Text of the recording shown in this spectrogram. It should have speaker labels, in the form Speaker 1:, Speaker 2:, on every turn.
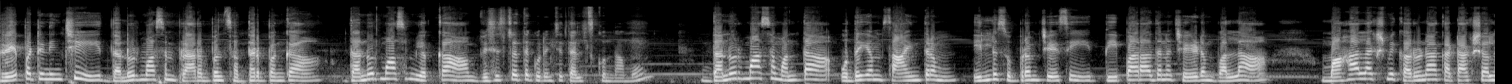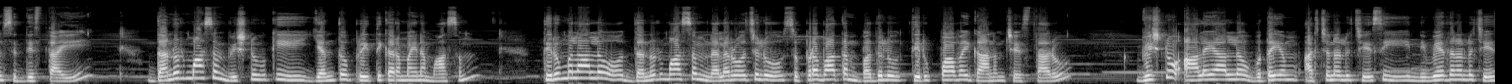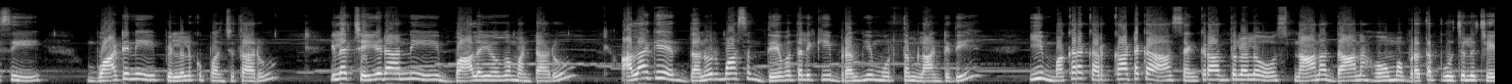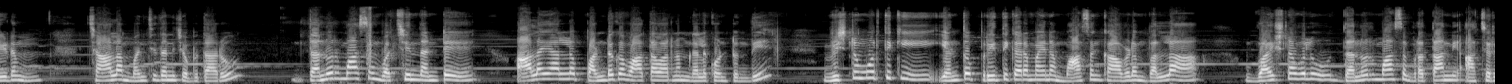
Speaker 1: రేపటి నుంచి ధనుర్మాసం ప్రారంభం సందర్భంగా ధనుర్మాసం యొక్క విశిష్టత గురించి తెలుసుకుందాము. ధనుర్మాసం అంతా ఉదయం సాయంత్రం ఇల్లు శుభ్రం చేసి దీపారాధన చేయడం వల్ల మహాలక్ష్మి కరుణా కటాక్షాలు సిద్ధిస్తాయి. ధనుర్మాసం విష్ణువుకి ఎంతో ప్రీతికరమైన మాసం. తిరుమలలో ధనుర్మాసం నెల రోజులు సుప్రభాతం బదులు తిరుప్పావై గానం చేస్తారు. విష్ణు ఆలయాల్లో ఉదయం అర్చనలు చేసి నివేదనలు చేసి వాటిని పిల్లలకు పంచుతారు. ఇలా చేయడాన్ని బాలయోగం అంటారు. అలాగే ధనుర్మాసం దేవతలకి బ్రహ్మముహూర్తం లాంటిది. ఈ మకర కర్కాటక సంక్రాంతులలో స్నాన దాన హోమ వ్రత పూజలు చేయడం చాలా మంచిదని చెబుతారు. ధనుర్మాసం వచ్చిందంటే ఆలయాల్లో పండుగ వాతావరణం నెలకొంటుంది. విష్ణుమూర్తికి ఎంతో ప్రీతికరమైన మాసం కావడం వల్ల వైష్ణవులు ధనుర్మాస వ్రతాన్ని ఆచరి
